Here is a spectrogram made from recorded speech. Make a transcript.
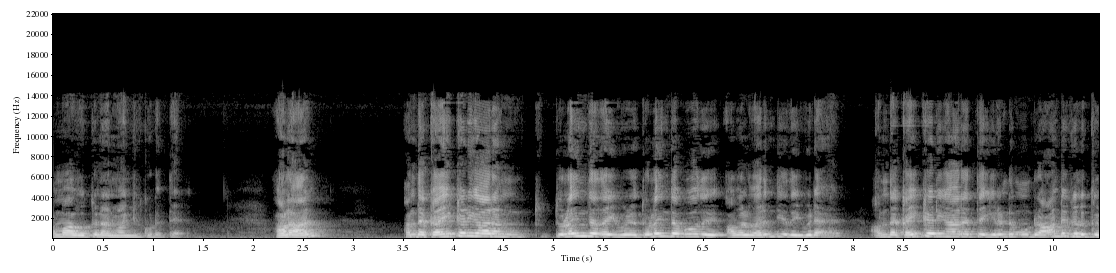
அம்மாவுக்கு நான் வாங்கி கொடுத்தேன். ஆனால் அந்த கை கடிகாரம் துளைந்ததை விட துளைந்த போது அவள் வருந்தியதை விட அந்த கை கடிகாரத்தை இரண்டு மூன்று ஆண்டுகளுக்கு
